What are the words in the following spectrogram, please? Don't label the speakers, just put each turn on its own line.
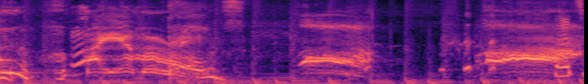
No! My emeralds!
